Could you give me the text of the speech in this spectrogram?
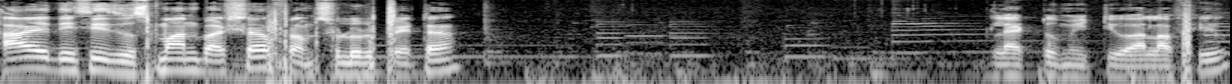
Hi, this is Usman Basha from Sulurpeta. Glad to meet you, all of you.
